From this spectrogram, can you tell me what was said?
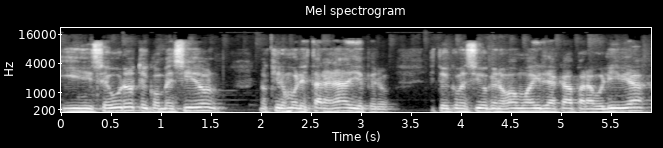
Y seguro, estoy convencido, no quiero molestar a nadie, pero Estoy convencido que nos vamos a ir de acá para Bolivia,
